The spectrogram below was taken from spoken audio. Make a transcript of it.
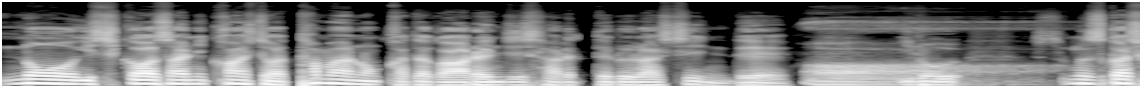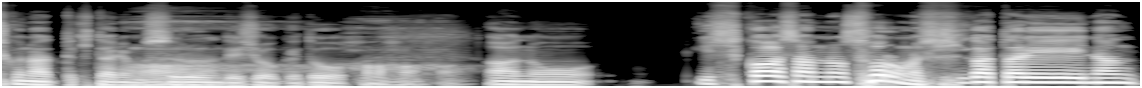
の石川さんに関しては多摩の方がアレンジされてるらしいんであいろ難しくなってきたりもするんでしょうけどはあはあは。あの石川さんのソロの弾き語りなん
